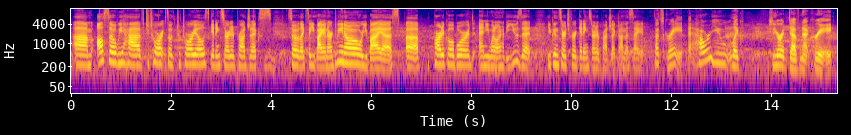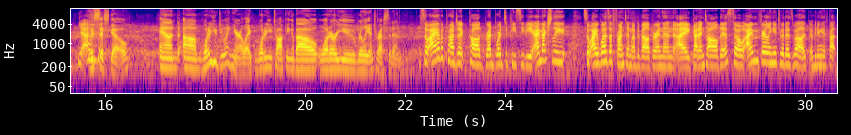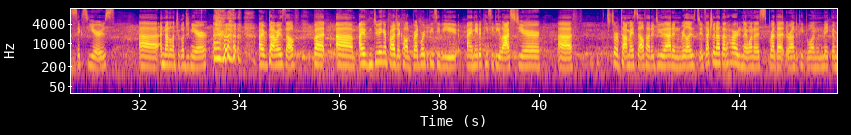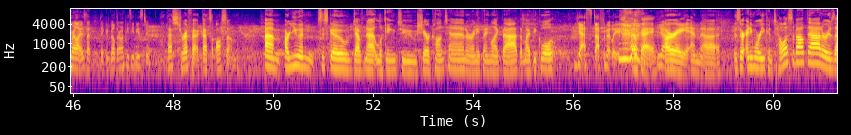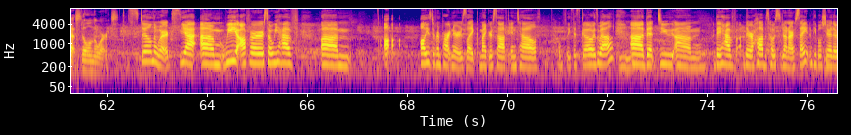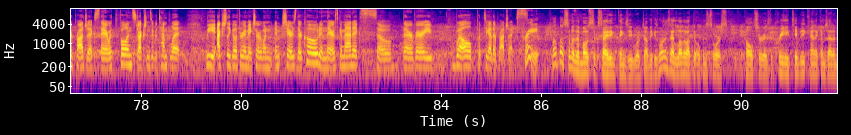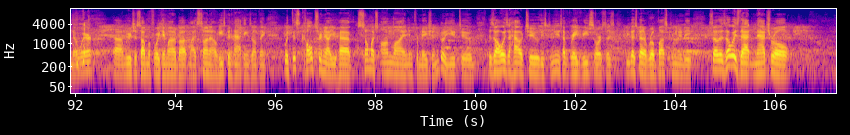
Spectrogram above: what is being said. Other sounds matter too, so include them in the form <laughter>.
Um, also we have tutori so tutorials, getting started projects. So like say you buy an Arduino or you buy a particle board and you want to learn how to use it, you can search for a getting started project on the site. That's great. How are you like? So you're at DevNet Create Yeah. with Cisco. And um, what are you doing here? Like, what are you talking about? What are you really interested in? So I have a project called Breadboard to PCB. I'm actually, so I was a front-end web developer and then I got into all this, so I'm fairly new to it as well. I've been doing it for about six years. Uh, I'm not an electrical engineer. <laughs> I've taught myself. But um, I'm doing a project called Breadboard to PCB. I made a PCB last year, uh, sort of taught myself how to do that and realized it's actually not that hard and I want to spread that around to people and make them realize that they could build their own PCBs too. That's terrific. That's awesome. Um, are you and Cisco DevNet looking to share content or anything like that that might be cool? Yes, definitely. Okay, <laughs> Yeah. all right. And uh, is there any more you can tell us about that or is that still in the works? Still in the works, yeah. Um, we offer, so we have um, all, these different partners like Microsoft, Intel, hopefully Cisco as well, uh, that do, um, they have their hubs hosted on our site and people share their projects there with full instructions of a template. We actually go through and make sure everyone shares their code and their schematics, so they're very well put together projects. Great. Talk about some of the most exciting things you worked on, because one of the things I love about the open source culture is the creativity kind of comes out of nowhere. <laughs> um, we were just talking before we came on about my son, how he's been hacking something. With this culture now, you have so much online information. You go to YouTube, there's always a how-to, these communities have great resources, you guys got a robust community. So there's always that natural,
